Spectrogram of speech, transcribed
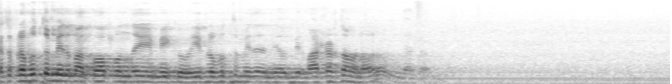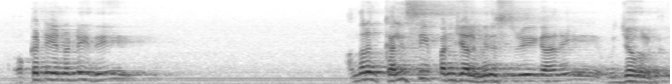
గత ప్రభుత్వం మీద మా కోపం ఉంది మీకు ఈ ప్రభుత్వం మీద మీరు- మీరు మాట్లాడుతూ ఉన్నారు? ఇందాక ఒక్కటి ఏంటంటే ఇది అందరం కలిసి పనిచేయాలి మినిస్ట్రీ కానీ ఉద్యోగులు కానీ.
